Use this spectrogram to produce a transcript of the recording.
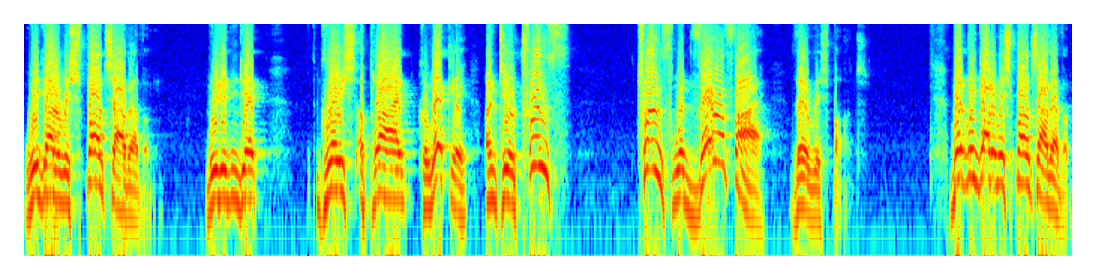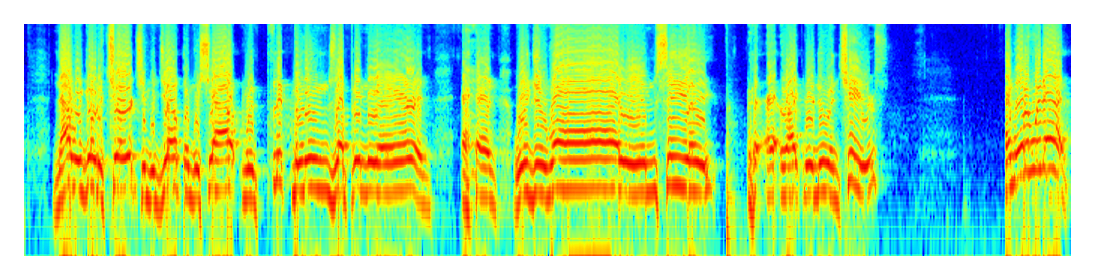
We got a response out of them. We didn't get grace applied correctly until truth, truth would verify their response. But we got a response out of them. Now we go to church and we jump and we shout and we flip balloons up in the air and, and we do YMCA like we're doing cheers. And what have we done?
